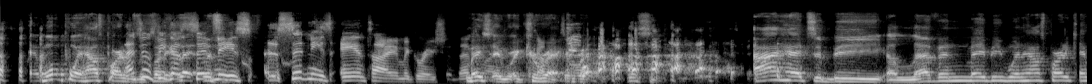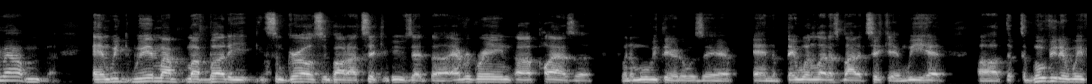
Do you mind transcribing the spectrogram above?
at one point, House Party. That's just funny, because Sydney's Sydney's anti-immigration. That's Makes, correct. Correct. listen, I had to be 11 maybe when House Party came out, and we we and my my buddy, some girls who bought our ticket. We was at the Evergreen uh, Plaza when the movie theater was there, and they wouldn't let us buy the ticket. And we had uh, the, the movie that we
